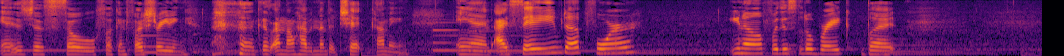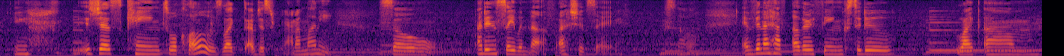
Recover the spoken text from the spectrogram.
and it's just so fucking frustrating because I don't have another check coming. And I saved up for, you know, for this little break, but it just came to a close. Like I just ran out of money. So I didn't save enough, I should say. So, and then I have other things to do, like um,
